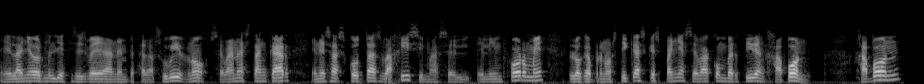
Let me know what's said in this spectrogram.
el año 2016 vayan a empezar a subir, no, se van a estancar en esas cotas bajísimas. El, el, informe lo que pronostica es que España se va a convertir en Japón. Japón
